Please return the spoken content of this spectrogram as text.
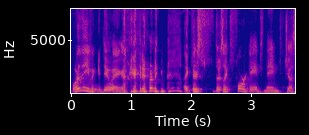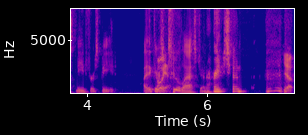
what are they even doing? Like I don't even, like there's there's like four games named just Need for Speed. I think there's Oh, yeah. two last generation. Yep.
